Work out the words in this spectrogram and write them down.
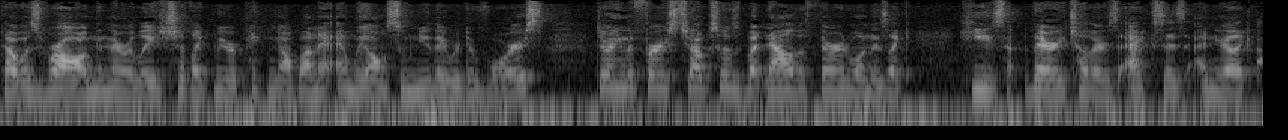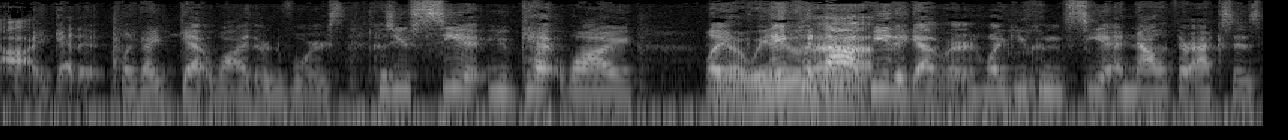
that was wrong in their relationship. Like we were picking up on it and we also knew they were divorced during the first two episodes. But now the third one is like he's they're each other's exes and you're like ah, I get it. Like I get why they're divorced because you see it. You get why. Like Yeah, we they could that. not be together. Like you can see it, and now that they're exes,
